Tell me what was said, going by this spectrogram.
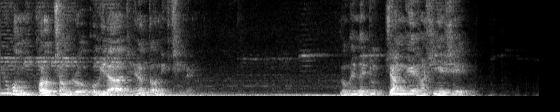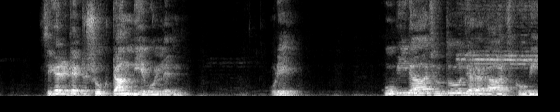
এরকম ভরতচন্দ্র কবিরাজ এরকম তো অনেক ছিলেন গোবিন্দ একটু উচ্চাঙ্গের হাসি হেসে সিগারেটে একটা সুখ টান দিয়ে বললেন, ওরে কবিরাজ হতো যারা রাজ কবি।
